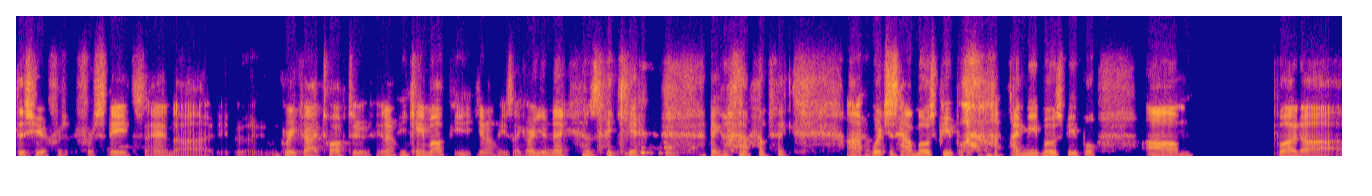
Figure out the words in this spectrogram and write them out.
this year for for states, and uh, great guy to talk to. You know, he came up. He you know he's like, "Are you Nick?" I was like, "Yeah." I like, uh, which is how most people I meet most people. Um, but uh,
